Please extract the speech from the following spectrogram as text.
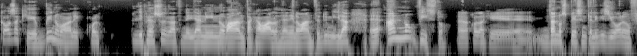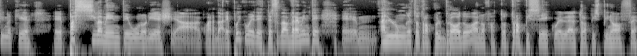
qualcosa che bene o male qual- le persone nate negli anni 90, a cavallo degli anni 90 e 2000, eh, hanno visto. È una cosa che danno spesso in televisione, è un film che eh, passivamente uno riesce a guardare. Poi, come detto, è stato veramente eh, allungato troppo il brodo, hanno fatto troppi sequel, troppi spin-off, è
